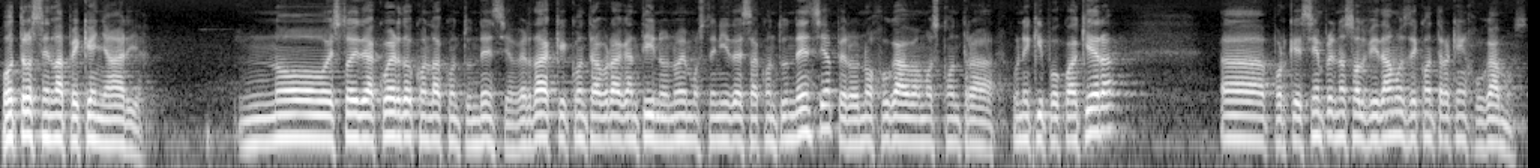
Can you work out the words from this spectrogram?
Otros en la pequeña área no estoy de acuerdo con la contundencia. Verdad que contra Bragantino no hemos tenido esa contundencia, pero no jugábamos contra un equipo cualquiera, uh, porque siempre nos olvidamos de contra quién jugamos.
